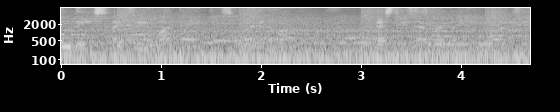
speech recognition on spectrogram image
2 days may free 1 day. So talaga naman, best you've ever done.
